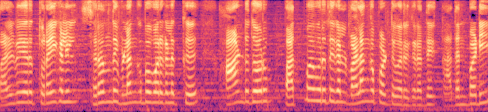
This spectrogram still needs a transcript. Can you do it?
பல்வேறு துறைகளில் சிறந்து விளங்குபவர்களுக்கு ஆண்டுதோறும் பத்ம விருதுகள் வழங்கப்பட்டு வருகிறது. அதன்படி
